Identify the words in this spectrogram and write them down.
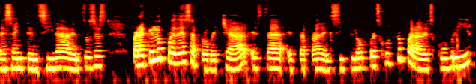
a esa intensidad. Entonces, ¿para qué lo puedes aprovechar esta etapa del ciclo? Pues justo para descubrir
